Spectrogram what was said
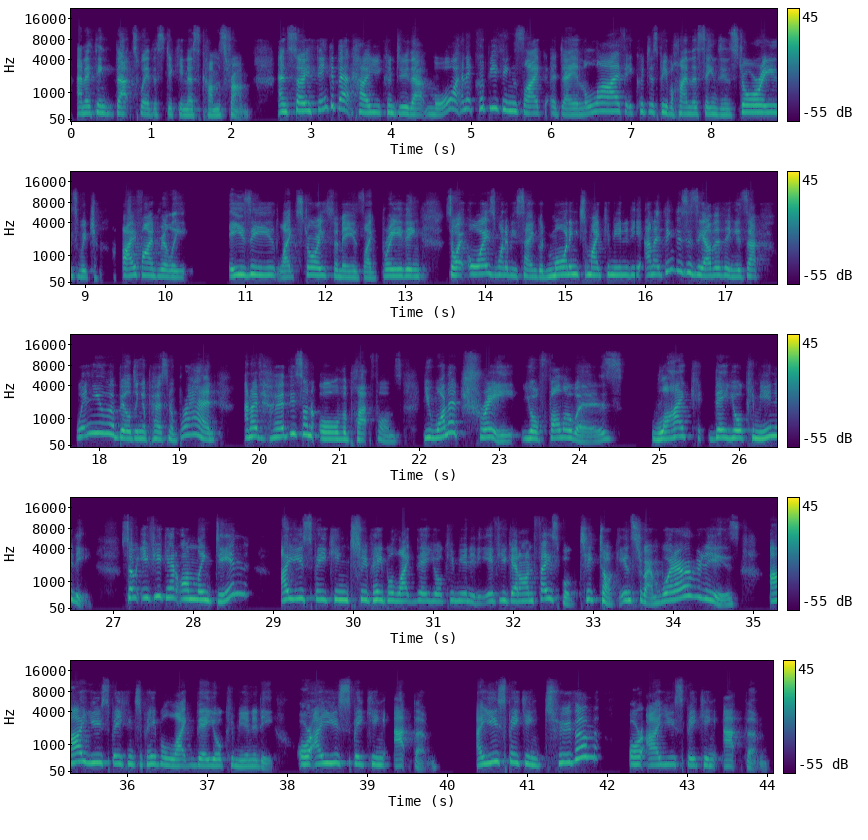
And I think that's where the stickiness comes from. And so think about how you can do that more. And it could be things like a day in the life, it could just be behind the scenes in stories, which I find really easy like stories for me is like breathing so i always want to be saying good morning to my community and i think this is the other thing is that when you are building a personal brand and i've heard this on all the platforms you want to treat your followers like they're your community. So if you get on LinkedIn, are you speaking to people like they're your community? If you get on Facebook, TikTok, Instagram, whatever it is, are you speaking to people like they're your community? Or are you speaking at them? Are you speaking to them or are you speaking at them?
